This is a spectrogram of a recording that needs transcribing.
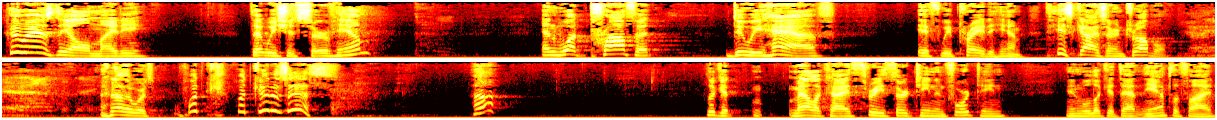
Who is the Almighty that we should serve him? And what profit do we have if we pray to him? These guys are in trouble. In other words, what, what good is this? Huh? Look at Malachi 3 13 and 14, and we'll look at that in the Amplified.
